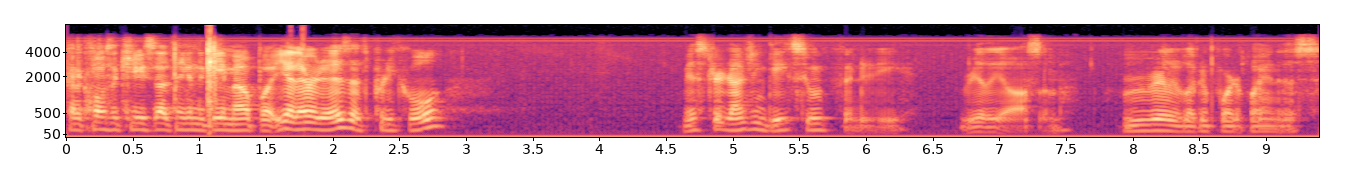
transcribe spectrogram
Gotta close the case without taking the game out, but yeah, there it is. That's pretty cool. Mystery Dungeon Gates to Infinity. Really awesome. Really looking forward to playing this.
